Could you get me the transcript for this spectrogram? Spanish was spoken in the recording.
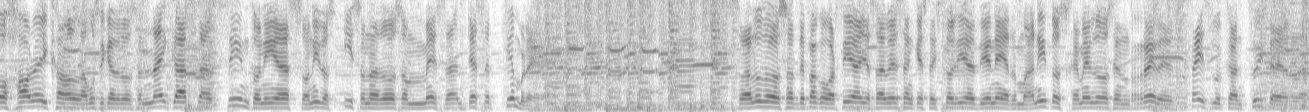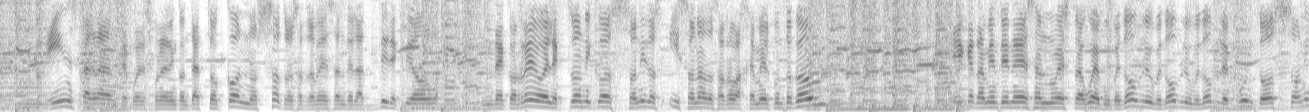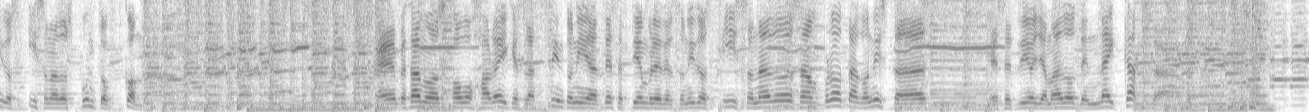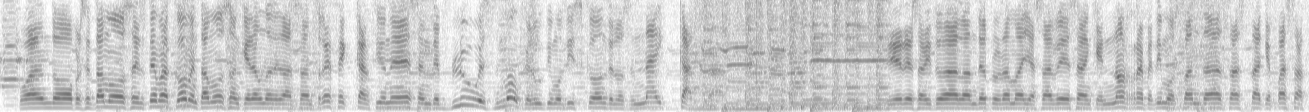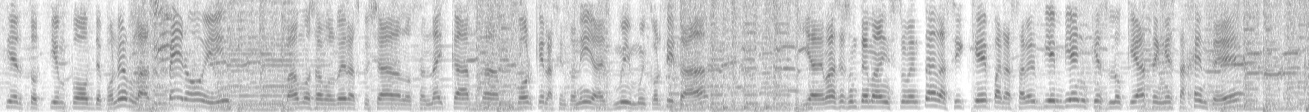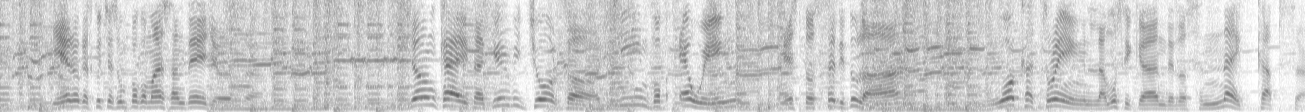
Hobo Hurricane, la música de los Nightcaps, sintonías, sonidos y sonados, mes de septiembre. Saludos de Paco García, ya sabes en que esta historia tiene hermanitos gemelos en redes, Facebook, Twitter, Instagram. Te puedes poner en contacto con nosotros a través de la dirección de correo electrónico sonidosisonados.gmail.com y que también tienes en nuestra web www.sonidosisonados.com. Empezamos Hobo Harry, que es la sintonía de septiembre del Sonidos y Sonados, son protagonistas ese trío llamado The Night Capsa. Cuando presentamos el tema comentamos que era una de las 13 canciones en The Blue Smoke, el último disco de los Nightcaps. Si eres habitual del programa ya sabes que no repetimos bandas hasta que pasa cierto tiempo de ponerlas, pero hoy vamos a volver a escuchar a los Nightcaps porque la sintonía es muy muy cortita y además es un tema instrumental, así que para saber bien bien qué es lo que hacen esta gente, ¿eh? quiero que escuches un poco más ante ellos. John Kite, Kirby Jorko, Jim Bob Ewing, esto se titula Walk a Train, la música de los Nightcaps.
